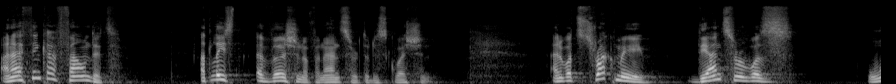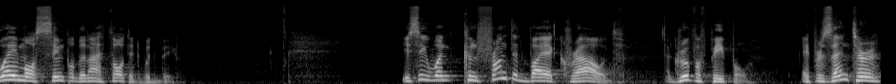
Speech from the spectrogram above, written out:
And I think I found it, at least a version of an answer to this question. And what struck me, the answer was way more simple than I thought it would be. You see, when confronted by a crowd, a group of people, a presenter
